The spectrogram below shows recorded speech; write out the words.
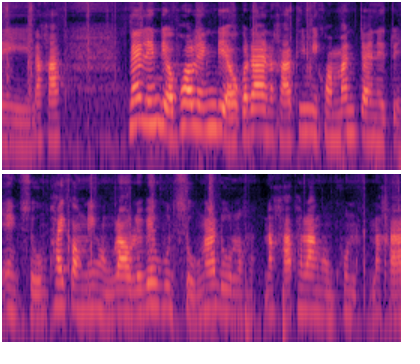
น่ห์นะคะ แม่เลี้ยงเดี่ยวพ่อเลี้ยงเดี่ยวก็ได้นะคะ ที่มีความมั่นใจในตัวเองสูงไพ่กองนี้ของเราเลเวลคุณสูงน่าดูเลยนะคะ พลังของคุณนะคะ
